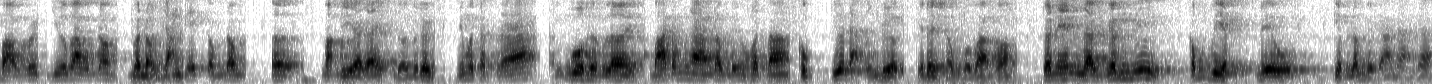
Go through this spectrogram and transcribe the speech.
bảo vệ rừng dựa vào cộng đồng và nó gắn kết cộng đồng Ờ, ở bản địa ở đấy, đối với rừng. Nhưng mà thật ra mua hưởng lời 300 ngàn đồng trên một hecta cũng chưa đáp ứng được cái đời sống của bà con. Cho nên là gần như công việc đều kiểm lâm phải cả đảng cả.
